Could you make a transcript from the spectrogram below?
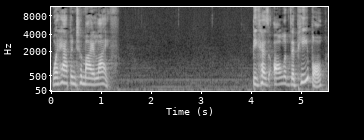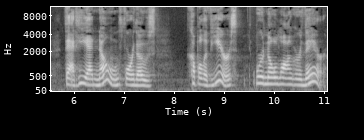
What happened to my life? Because all of the people that he had known for those couple of years were no longer there.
